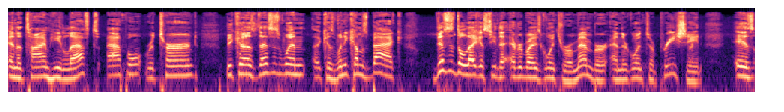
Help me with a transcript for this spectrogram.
in the time he left Apple, returned, because this is when, because when he comes back, this is the legacy that everybody's going to remember and they're going to appreciate is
